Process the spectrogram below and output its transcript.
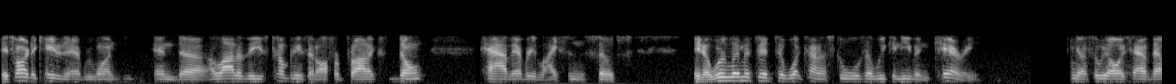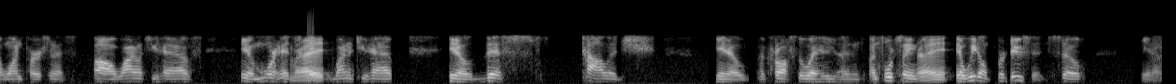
it's hard to cater to everyone, and uh, a lot of these companies that offer products don't have every license, so it's you know we're limited to what kind of schools that we can even carry. You know, so we always have that one person that's, oh, why don't you have, you know, Moorhead Right. State? Why don't you have, you know, this college, you know, across the way? And unfortunately, Right. you know, we don't produce it, so you know,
